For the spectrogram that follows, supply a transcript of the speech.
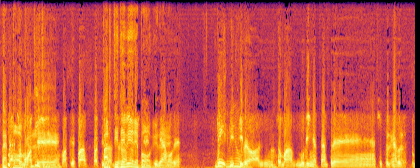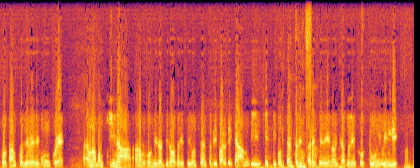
Beh, Beh insomma, qualche, qualche partita partite vere poche. Vediamo che sì, sì, sì, però insomma Mourinho ha sempre sottolineato l'importanza di avere comunque eh, una panchina, una profondità di rosa che ti consenta di fare dei cambi eh, e ti consenta di stare fa. sereno in eh. caso di infortuni. Quindi Vabbè.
